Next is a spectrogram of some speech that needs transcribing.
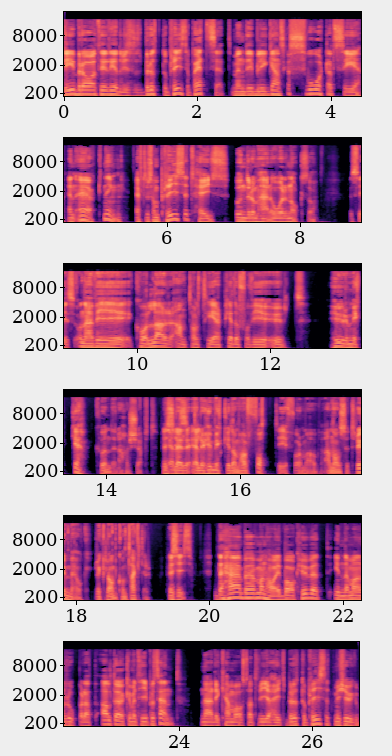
Det är bra att det redovisas bruttopriser på ett sätt, men det blir ganska svårt att se en ökning eftersom priset höjs under de här åren också. Precis, och när vi kollar antal TRP, då får vi ju ut hur mycket kunderna har köpt. Eller, eller hur mycket de har fått i form av annonsutrymme och reklamkontakter. Precis. Det här behöver man ha i bakhuvudet innan man ropar att allt ökar med 10 när det kan vara så att vi har höjt bruttopriset med 20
